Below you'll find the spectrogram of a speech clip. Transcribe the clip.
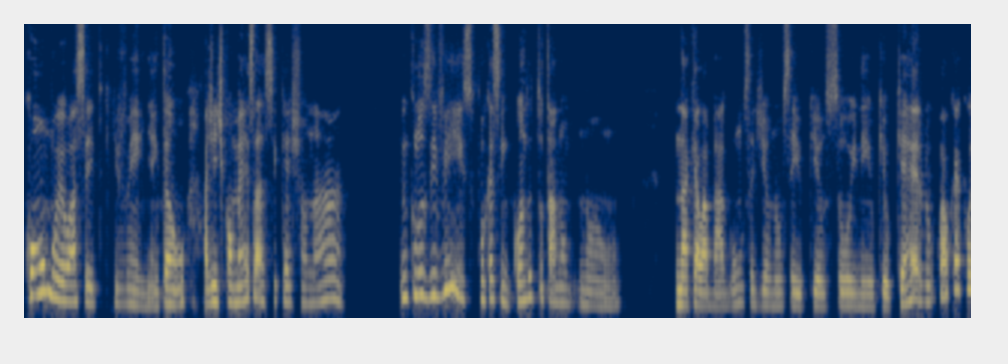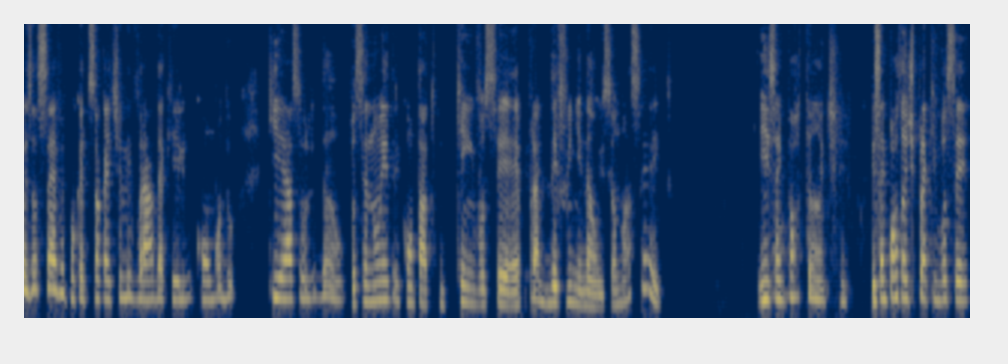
Como eu aceito que venha? Então, a gente começa a se questionar Inclusive isso, porque assim, quando tu tá no, no, naquela bagunça de eu não sei o que eu sou e nem o que eu quero, qualquer coisa serve, porque tu só quer te livrar daquele incômodo que é a solidão. Você não entra em contato com quem você é para definir, não, isso eu não aceito. Isso é importante. Isso é importante para que você,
